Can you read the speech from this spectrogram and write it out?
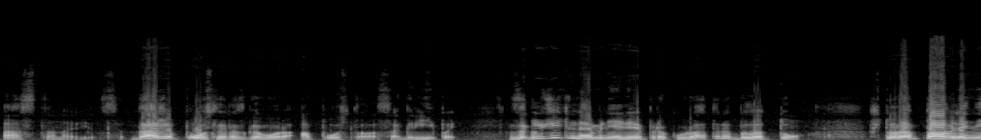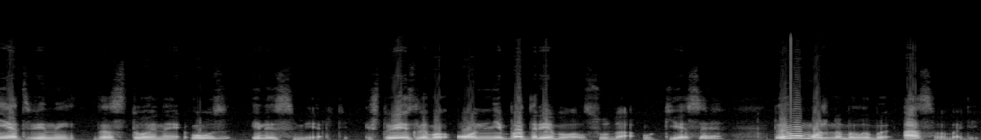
остановился. Даже после разговора апостола с Агриппой, заключительное мнение прокуратора было то, что на Павле нет вины, достойной уз или смерти, и что если бы он не потребовал суда у кесаря, то его можно было бы освободить.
